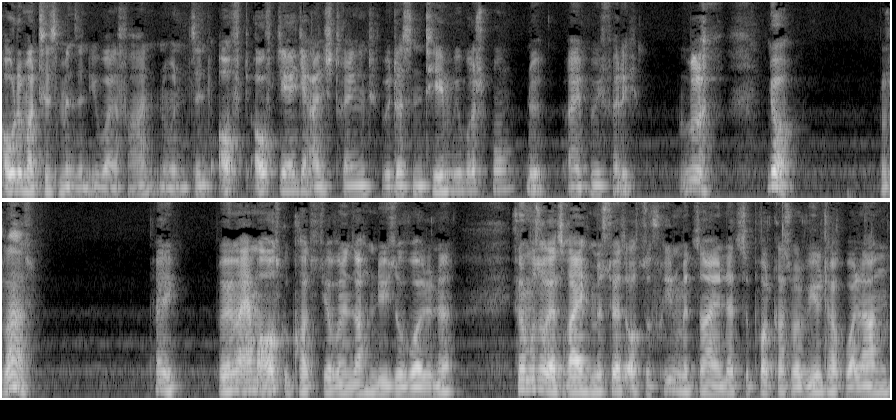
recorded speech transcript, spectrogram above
Automatismen sind überall vorhanden und sind oft auf die anstrengend. Wird das ein Themenübersprung? Nö, eigentlich bin ich fertig. Ja, das war's. Fertig. Bin einmal ausgekotzt hier von den Sachen, die ich so wollte, ne? Für muss auch jetzt reichen, müsst ihr jetzt auch zufrieden mit sein. Letzte Podcast war Real Talk, war lang.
